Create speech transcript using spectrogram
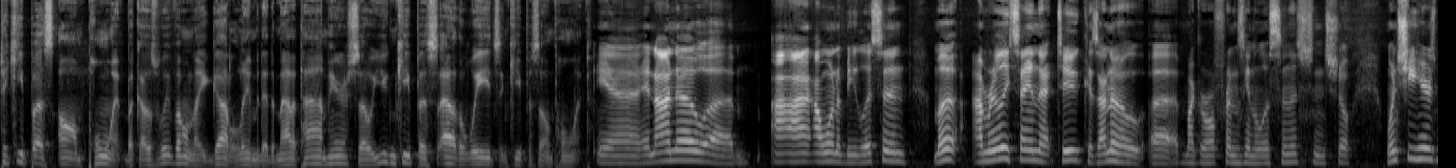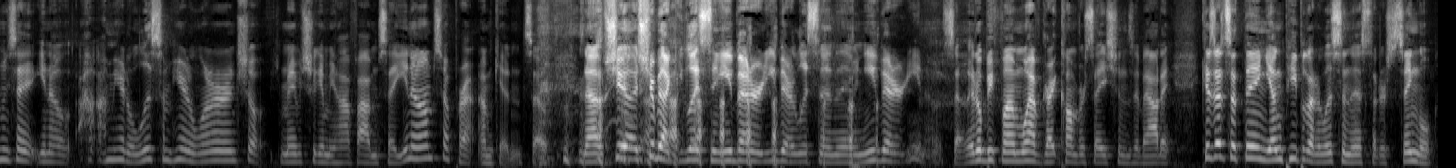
to keep us on point because we've only got a limited amount of time here, so you can keep us out of the weeds and keep us on point. Yeah, and I know uh, I I want to be listening. I'm really saying that too because I know uh, my girlfriend's going to listen to this and she'll when she hears me say, you know, I'm here to listen, I'm here to learn, she'll maybe she'll give me a high five and say, you know, I'm so proud. I'm kidding. So no, she'll she'll be like, listen, you better you better listen to them, and you better you know. So it'll be fun. We'll have great conversations about it because that's the thing. Young people that are listening to this that are single.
